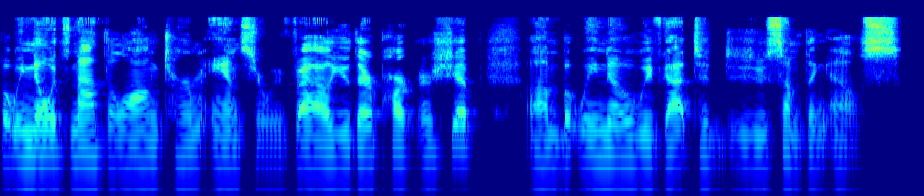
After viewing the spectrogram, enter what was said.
but we know it's not the long term answer. We value their partnership, um, but we know we've got to do something else.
